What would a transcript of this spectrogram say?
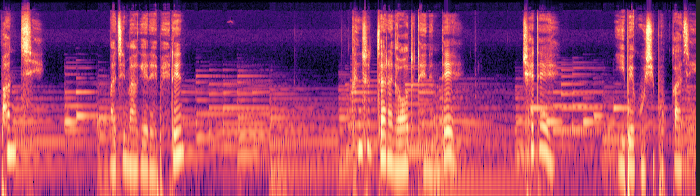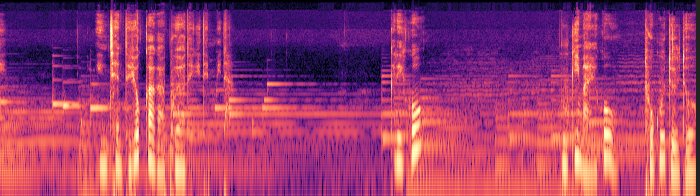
펀치 마지막의 레벨은 큰 숫자를 넣어도 되는데 최대 255까지 인챈트 효과가 부여되게 됩니다. 그리고 무기 말고 도구들도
